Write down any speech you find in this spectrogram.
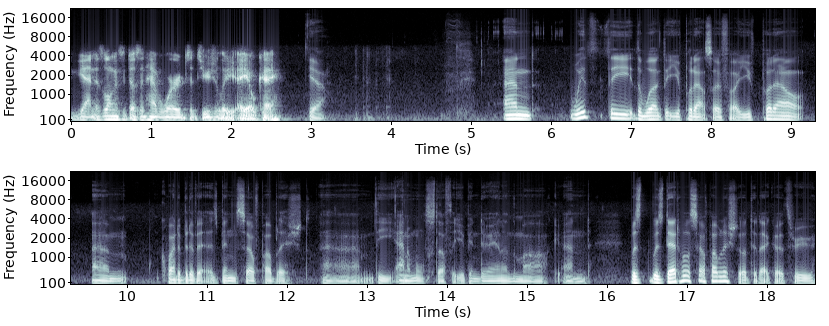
Again, as long as it doesn't have words, it's usually a okay. Yeah. And with the the work that you've put out so far, you've put out um, quite a bit of it has been self-published. Um, the animal stuff that you've been doing on the mark, and was was Dead Horse self-published or did that go through?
